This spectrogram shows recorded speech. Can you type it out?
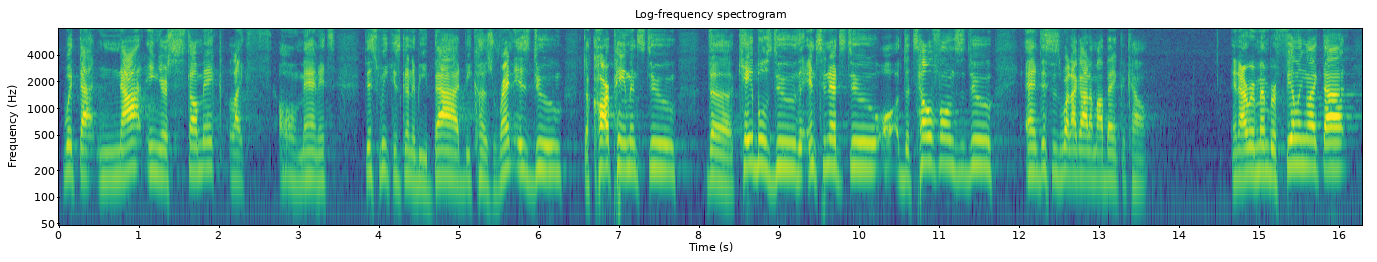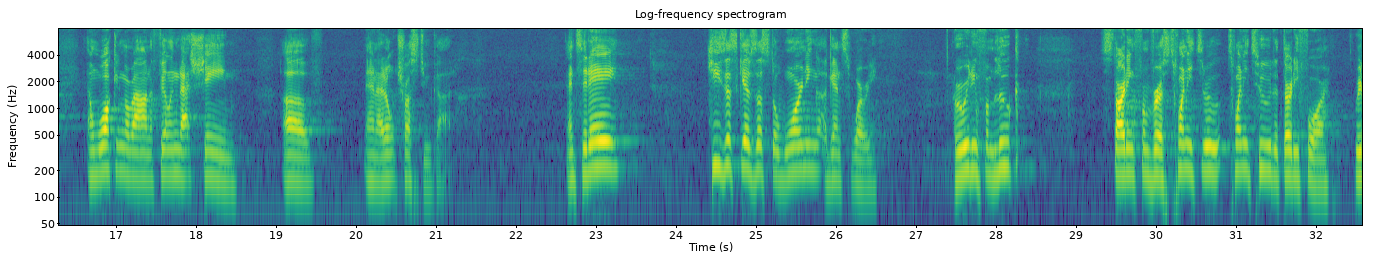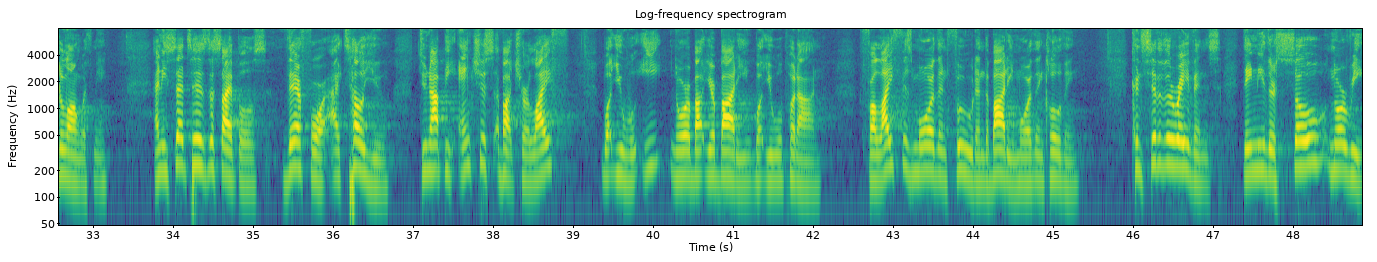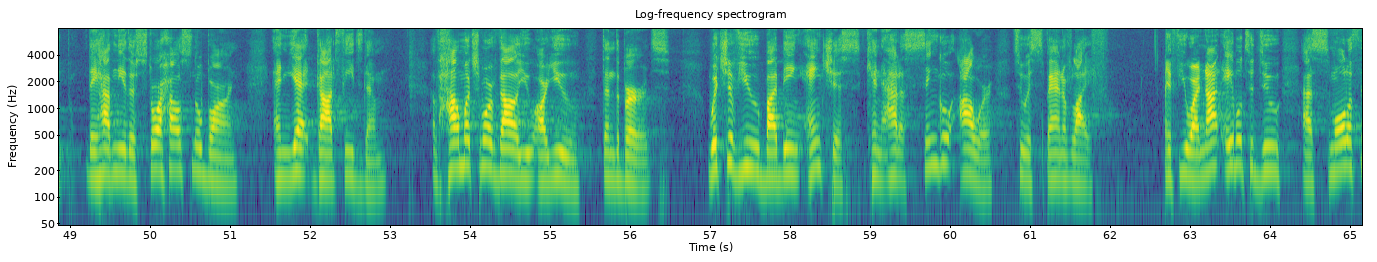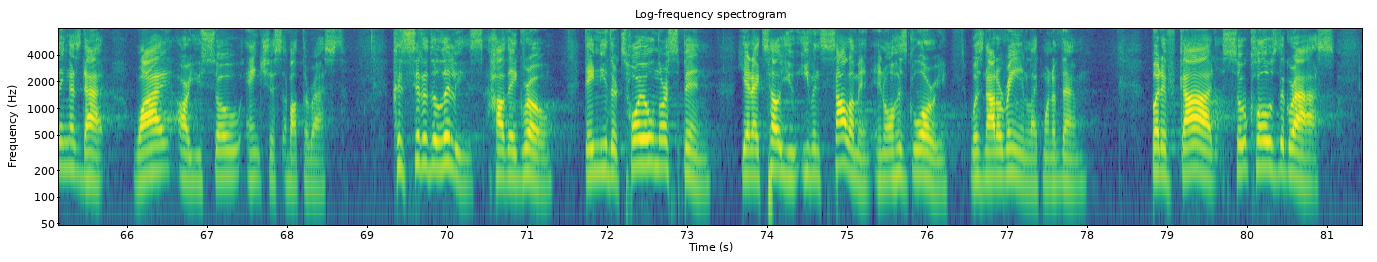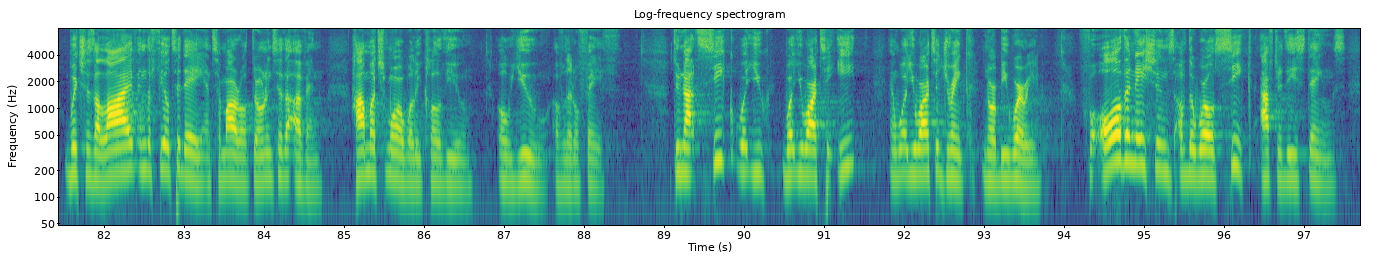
with that knot in your stomach, like, oh man, it's this week is gonna be bad because rent is due, the car payments due, the cables due, the internet's due, the telephones due, and this is what I got in my bank account. And I remember feeling like that and walking around and feeling that shame of, man, I don't trust you, God. And today, Jesus gives us the warning against worry. We're reading from Luke, starting from verse 20 through 22 to 34. Read along with me. And he said to his disciples, Therefore, I tell you, do not be anxious about your life, what you will eat, nor about your body, what you will put on. For life is more than food, and the body more than clothing. Consider the ravens. They neither sow nor reap, they have neither storehouse nor barn, and yet God feeds them. Of how much more value are you than the birds? Which of you, by being anxious, can add a single hour to his span of life? If you are not able to do as small a thing as that, why are you so anxious about the rest? Consider the lilies, how they grow. They neither toil nor spin. Yet I tell you, even Solomon in all his glory was not arrayed like one of them. But if God so clothes the grass, which is alive in the field today and tomorrow thrown into the oven, how much more will he clothe you, O you of little faith? Do not seek what you, what you are to eat and what you are to drink, nor be worried. For all the nations of the world seek after these things,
